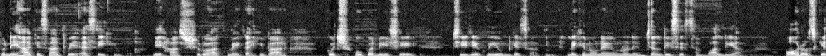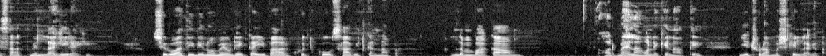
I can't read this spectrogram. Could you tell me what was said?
तो नेहा के साथ भी ऐसे ही हुआ। नेहा शुरुआत में कई बार कुछ ऊपर नीचे चीज़ें हुई उनके साथ में, लेकिन उन्हें, उन्होंने जल्दी से संभाल लिया और उसके साथ में लगी रही। शुरुआती दिनों में उन्हें कई बार खुद को साबित करना पड़ा। लंबा काम और महिला होने के नाते ये थोड़ा मुश्किल लग रहा,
